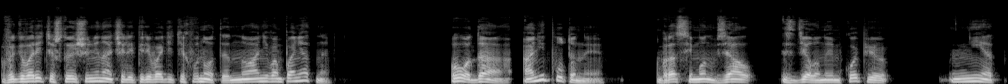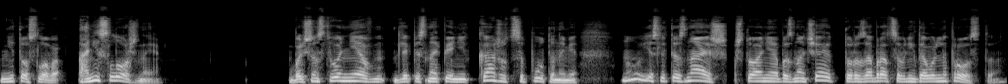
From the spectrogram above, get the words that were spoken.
«Вы говорите, что еще не начали переводить их в ноты, но они вам понятны?» «О, да, они путанные». Брат Симон взял сделанную им копию. «Нет, не то слово. Они сложные». Большинство невм для песнопений кажутся путанными. Ну, если ты знаешь, что они обозначают, то разобраться в них довольно просто.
